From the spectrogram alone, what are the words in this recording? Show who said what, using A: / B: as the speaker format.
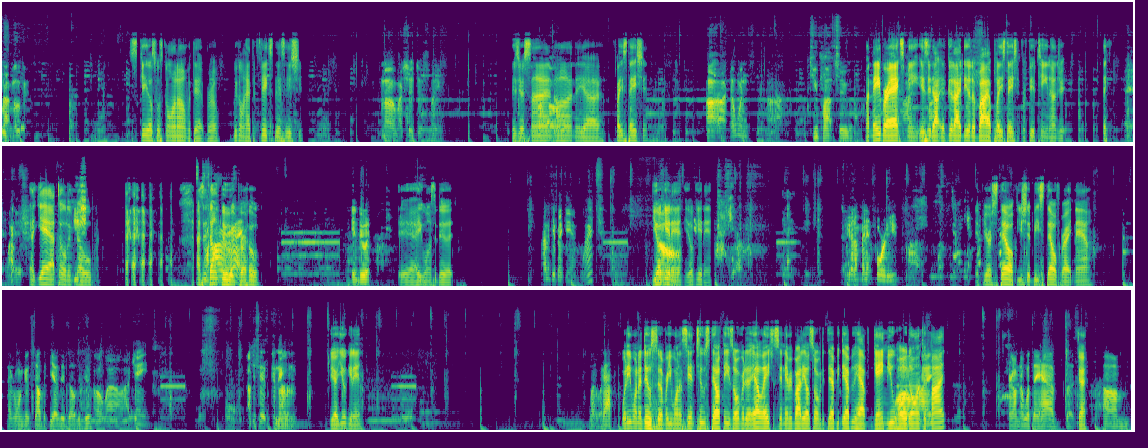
A: not moving.
B: Skills, what's going on with that, bro? We're gonna have to fix this issue.
A: No, my shit just like.
B: Is your son
C: Uh-oh.
B: on the uh, PlayStation?
A: Uh, uh no one's. Uh,
C: Q pop too.
B: My neighbor asked me, "Is it a a good idea to buy a PlayStation for fifteen hundred?
C: Man,
A: What?
B: Uh, yeah, I told him no. I said, "Don't do it, bro."
C: Can't do it.
B: Yeah, he wants to do it.
A: trying to get back in. What?
B: You'll get in. You'll get in.
D: You got a minute 40.
B: If you're stealth, you should be stealth right now.
E: Everyone go stealth if you have the ability to.
A: Oh wow, I can't. It just says connected.
B: Yeah, you'll get in.
E: What? What happened?
B: What do you want to do, Silver? You want to send two stealthies over to LH and send everybody else over to WW? Have game you hold
E: Well,
B: on to
E: I-
B: mine?
E: I don't know what they have, but
B: Okay.
E: um,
